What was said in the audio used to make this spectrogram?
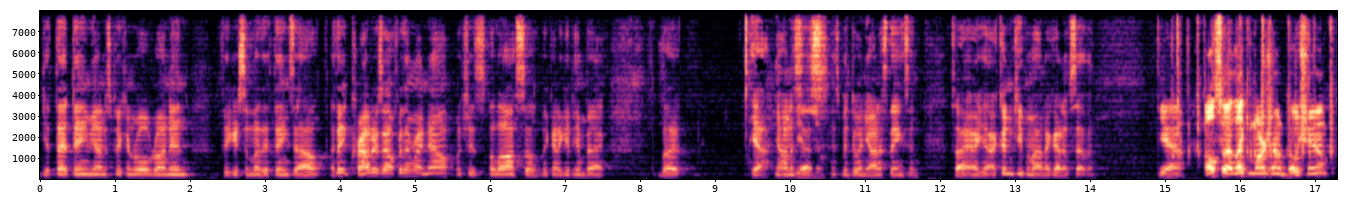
get that Dame Giannis pick and roll running, figure some other things out. I think Crowder's out for them right now, which is a loss, so they got to get him back. But yeah, Giannis yeah, has, has been doing Giannis things, and so I, I, yeah I couldn't keep him out. I got him seven. Yeah. Also, I like MarJon Beauchamp.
